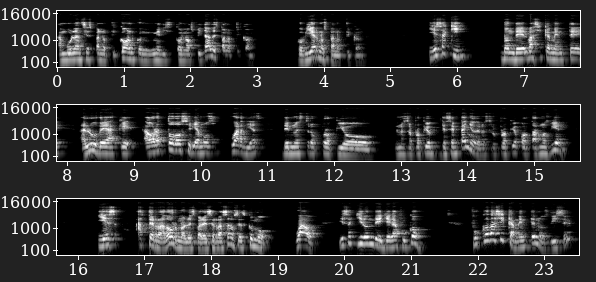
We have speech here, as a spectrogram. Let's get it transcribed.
ambulancias panopticón, con, con hospitales panopticón, gobiernos panopticón. Y es aquí donde él básicamente alude a que ahora todos seríamos guardias de nuestro propio, de nuestro propio desempeño, de nuestro propio portarnos bien. Y es aterrador, ¿no les parece, raza? O sea, es como, wow, y es aquí donde llega Foucault. Foucault básicamente nos dice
